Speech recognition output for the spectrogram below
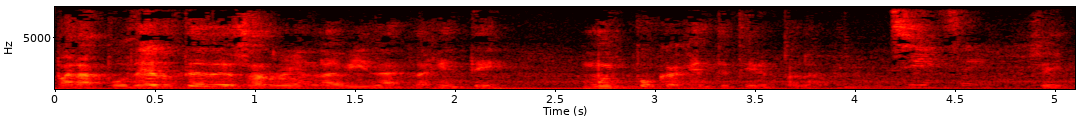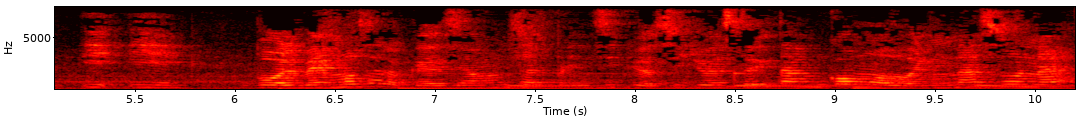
para poderte desarrollar en la vida. La gente, muy poca gente tiene palabra. Sí, sí. ¿sí? Y, y volvemos a lo que decíamos al principio, si yo estoy tan cómodo en una zona,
